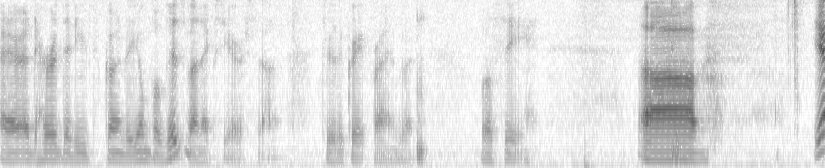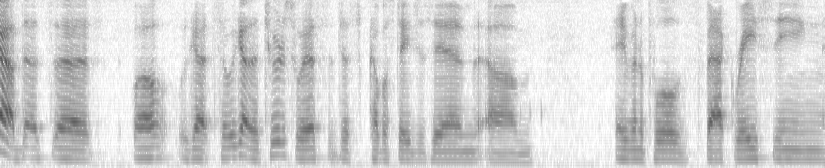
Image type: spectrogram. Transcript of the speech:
I had heard that he's going to Jumbo Visma next year, so through the grapevine, but we'll see. Um, yeah, that's uh, well, we got so we got the Tour de Suisse, just a couple stages in. Um, Evenepoel's back racing,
